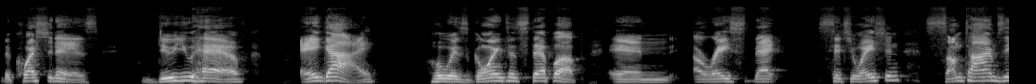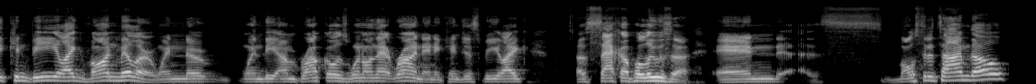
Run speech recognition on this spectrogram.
The question is, do you have a guy who is going to step up and erase that situation. Sometimes it can be like Von Miller when the when the um, Broncos went on that run, and it can just be like a Sackapalooza. And uh, most of the time, though,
